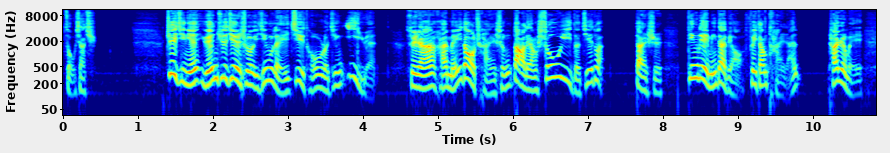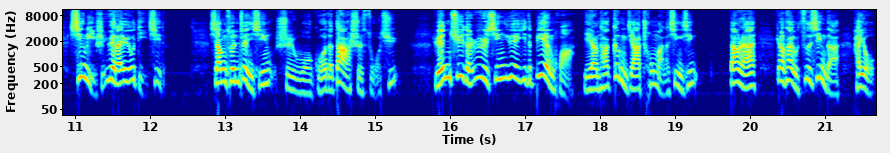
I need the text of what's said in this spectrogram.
走下去。这几年，园区的建设已经累计投入了近亿元，虽然还没到产生大量收益的阶段，但是丁烈明代表非常坦然，他认为心里是越来越有底气的。乡村振兴是我国的大势所趋。园区的日新月异的变化，也让他更加充满了信心。当然，让他有自信的，还有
